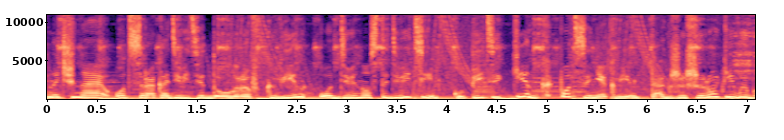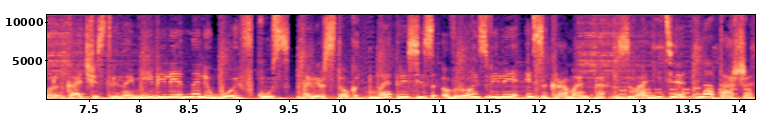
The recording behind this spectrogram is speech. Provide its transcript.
начиная от 49 долларов, Квин от 99. Купите Кинг по цене Квин. Также широкий выбор качественной мебели на любой вкус. Аверсток Мэтрисис в Ройзвилле и Сакраменто. Звоните Наташа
